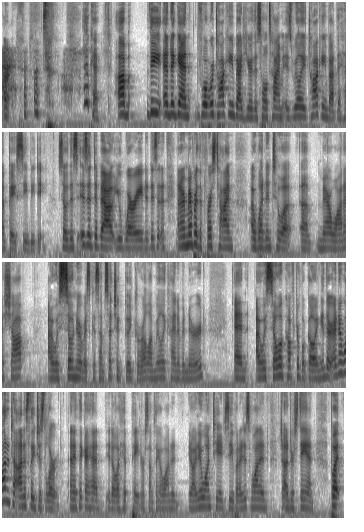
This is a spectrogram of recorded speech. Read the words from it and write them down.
All right. okay. Um, the and again, what we're talking about here this whole time is really talking about the hemp-based CBD. So this isn't about you're worried. It isn't. And I remember the first time I went into a, a marijuana shop, I was so nervous because I'm such a good girl. I'm really kind of a nerd. And I was so uncomfortable going in there. And I wanted to honestly just learn. And I think I had, you know, a hip pain or something. I wanted, you know, I didn't want THC, but I just wanted to understand. But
